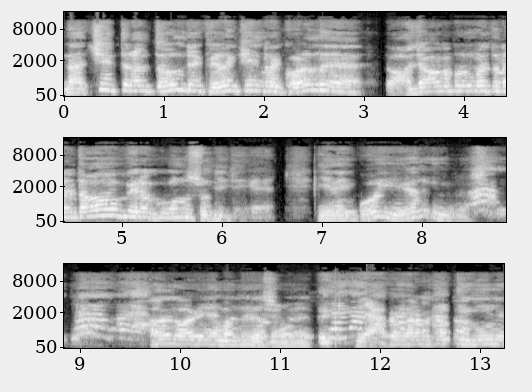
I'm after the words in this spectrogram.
நட்சத்திரம் தோன்றி பிறக்கின்ற குழந்தை ராஜா குடும்பத்துல தான் பிறக்கும்னு சொல்லிட்டீங்க. இதை போய் ஏறு அவர்களுடைய வந்து சொன்னாரு, யாரும் வரக்க திடீர்னு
